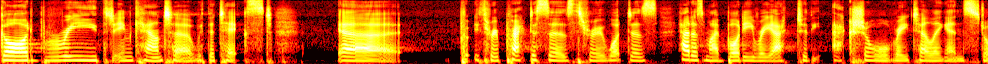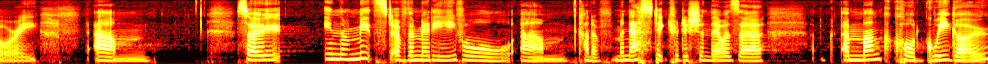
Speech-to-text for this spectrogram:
God breathed encounter with the text. Uh, through practices, through what does, how does my body react to the actual retelling and story. Um, so in the midst of the medieval um, kind of monastic tradition, there was a, a monk called Guigo,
